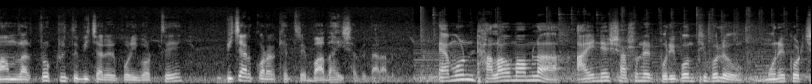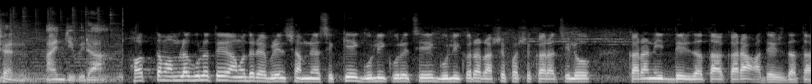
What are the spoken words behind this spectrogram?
মামলার প্রকৃত বিচারের পরিবর্তে বিচার করার ক্ষেত্রে বাধা হিসাবে দাঁড়াবে। এমন ঢালাও মামলা আইনের শাসনের পরিপন্থী বলেও মনে করছেন আইনজীবীরা। হত্যা মামলাগুলোতে আমাদের এভিডেন্স সামনে আছে। কে গুলি করেছে, গুলি করার আশেপাশে কারা ছিল, কারা নির্দেশদাতা, কারা আদেশদাতা,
